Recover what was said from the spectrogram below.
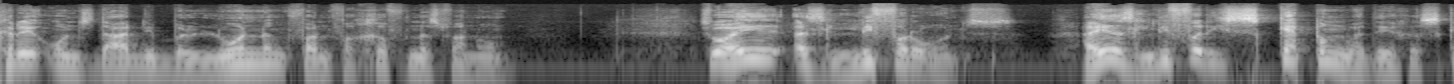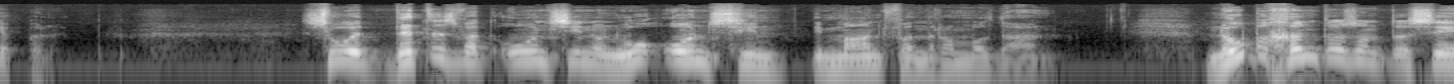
kry ons daardie beloning van vergifnis van hom. So hy is lief vir ons. Hy is lief vir die skepping wat hy geskep het. So dit is wat ons sien en hoe ons sien die maand van Ramadan. Nou begin ons om te sê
